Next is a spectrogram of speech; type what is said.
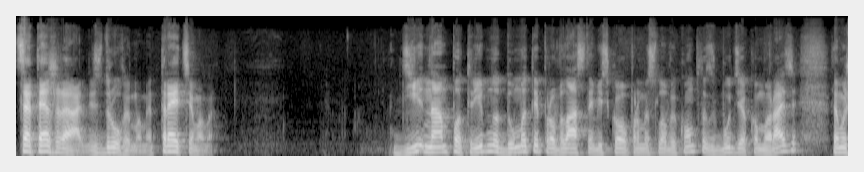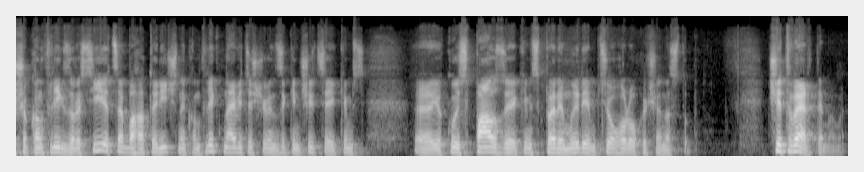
Це теж реальність. Другий момент. Третій момент. Нам потрібно думати про власний військово-промисловий комплекс в будь-якому разі, тому що конфлікт з Росією це багаторічний конфлікт, навіть якщо він закінчиться якимсь, е, якоюсь паузою, якимсь перемир'ям цього року чи наступного. Четвертий момент.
